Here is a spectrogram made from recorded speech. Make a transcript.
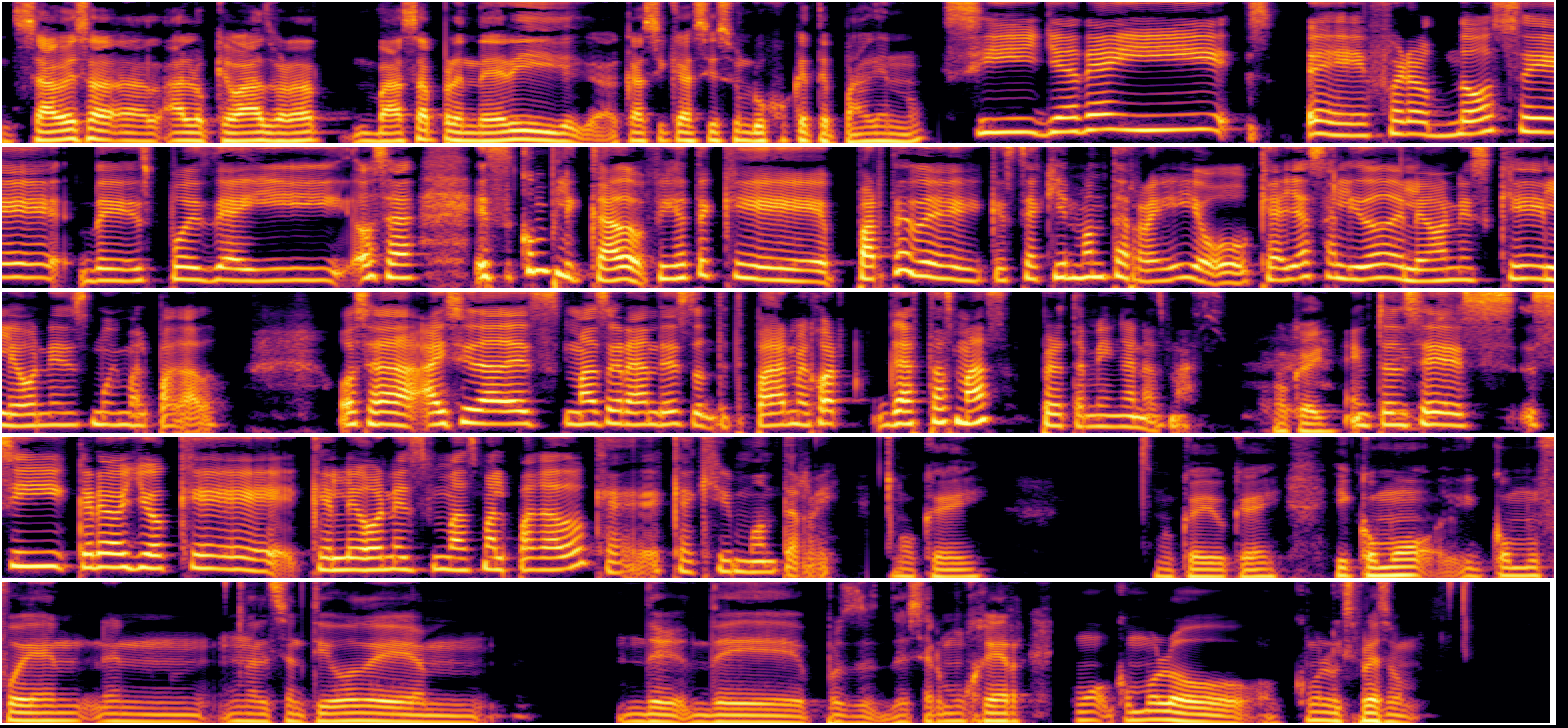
sabes a, lo que vas, ¿verdad? Vas a aprender y casi casi es un lujo que te paguen, ¿no? Sí, ya de ahí eh, fueron 12, después de ahí, o sea, es complicado. Fíjate que parte de que esté aquí en Monterrey o que haya salido de León es que León es muy mal pagado. O sea, hay ciudades más grandes donde te pagan mejor, gastas más, pero también ganas más. Ok. Entonces, sí, creo yo que, que León es más mal pagado que, que aquí en Monterrey. Ok. Ok, ok. ¿Y cómo, y cómo fue en, en, el sentido de, mm, de, de, pues, de ser mujer? ¿Cómo, cómo, lo, cómo lo expreso?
